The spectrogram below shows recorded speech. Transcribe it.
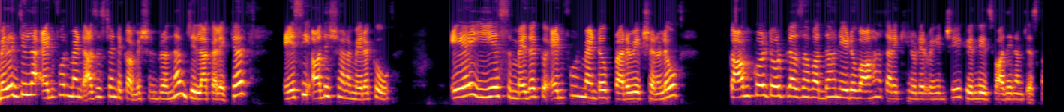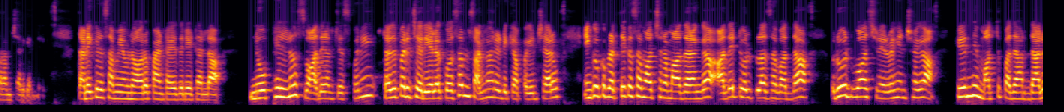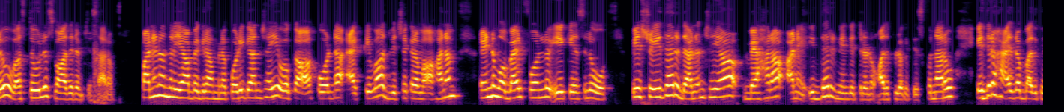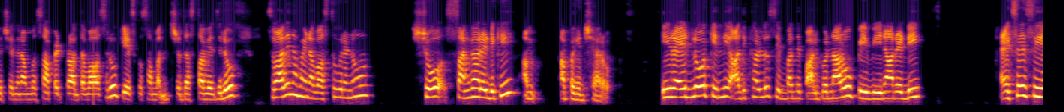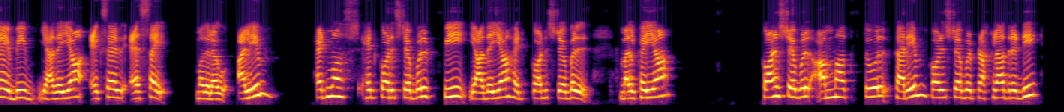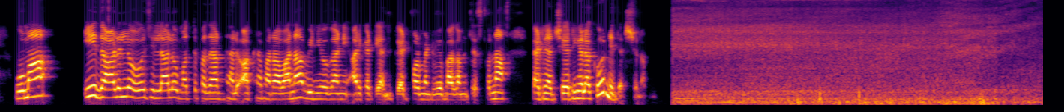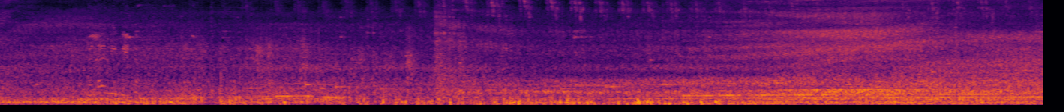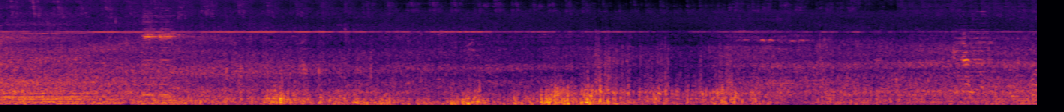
మెదక్ జిల్లా enforcement assistant commission బృందం జిల్లా కలెక్టర్ ఏసీ ఆదేశాల మేరకు ఏఐఈఎస్ మెదక్ ఎన్ఫోర్స్మెంట్ పర్యవేక్షణలో కామ్కోల్ టోల్ ప్లాజా వద్ద నేడు వాహన తనిఖీలు నిర్వహించి క్రింది స్వాధీనం చేసుకోవడం జరిగింది. తనిఖీల సమయంలో ఆరు పాయింట్ ఐదు లీటర్ల నోఫిల్ను స్వాధీనం చేసుకుని తదుపరి చర్యల కోసం సంగారెడ్డికి అప్పగించారు. ఇంకొక ప్రత్యేక సమాచారం ఆధారంగా అదే టోల్ ప్లాజా వద్ద రూట్ వాచ్ నిర్వహించగా క్రింది మత్తు పదార్థాలు వస్తువులు స్వాధీనం చేశారు. పన్నెండు వందల యాభై గ్రాముల పొడి గంజాయి ఒక హోండా యాక్టివా ద్విచక్ర వాహనం రెండు మొబైల్ ఫోన్లు ఈ కేసులో. పి. శ్రీధర్ ధనంజయ బెహరా అనే ఇద్దరు నిందితులను అదుపులోకి తీసుకున్నారు. ఇద్దరు హైదరాబాద్కు చెందిన ముసాపేట్ ప్రాంత వాసులు కేసుకు సంబంధించిన దస్తావేజులు స్వాధీనమైన వస్తువులను షో సంగారెడ్డికి అప్పగించారు. ఈ రైడ్లో కింది అధికారులు సిబ్బంది పాల్గొన్నారు. P. Veena Reddy excise CI B Yadaiah excise SI మొదలగు Aleem head mass head constable P Yadaiah head constable Malkaiah constable Ammatul Kareem constable Prahlad Reddy Uma ఈ దాడిలో జిల్లాలో మత్తు పదార్థాలు అక్రమ రవాణా వినియోగాన్ని అరికట్టేందుకు ఎన్ఫోర్మెంట్ విభాగం చేసుకున్న కఠిన చర్యలకు నిదర్శనం.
